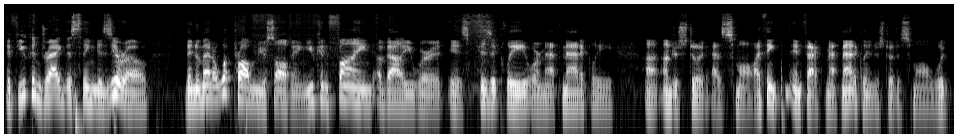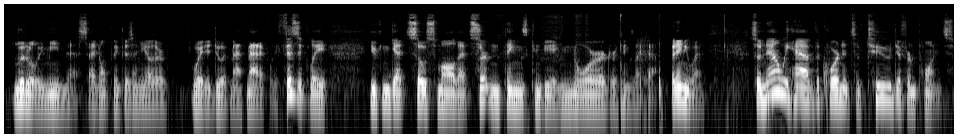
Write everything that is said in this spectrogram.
if you can drag this thing to zero, then no matter what problem you're solving, you can find a value where it is physically or mathematically uh, understood as small. I think, in fact, mathematically understood as small would literally mean this. I don't think there's any other way to do it mathematically. Physically, you can get so small that certain things can be ignored or things like that. But anyway, so now we have the coordinates of two different points.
